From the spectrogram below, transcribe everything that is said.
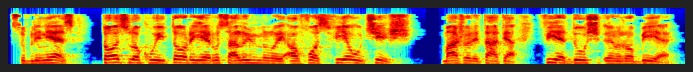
Subliniez, toți locuitorii Ierusalimului au fost fie uciși, majoritatea, fie duși în robie.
